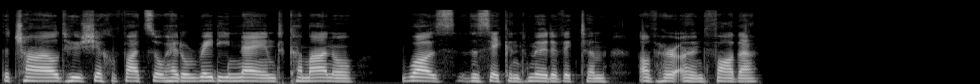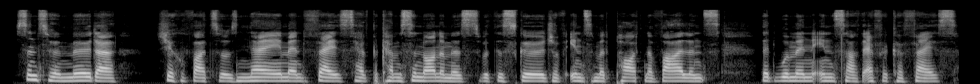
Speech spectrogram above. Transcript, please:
the child who Tshegofatso had already named Kamano was the second murder victim of her own father. Since her murder, Tshegofatso's name and face have become synonymous with the scourge of intimate partner violence that women in South Africa face.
